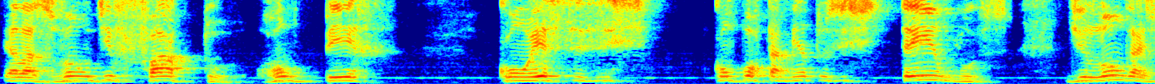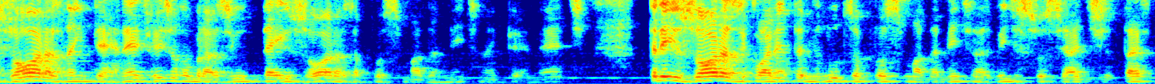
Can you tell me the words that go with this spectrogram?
elas vão de fato romper com esses comportamentos extremos de longas horas na internet. Veja no Brasil, 10 horas aproximadamente na internet, 3 horas e 40 minutos aproximadamente nas mídias sociais digitais.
